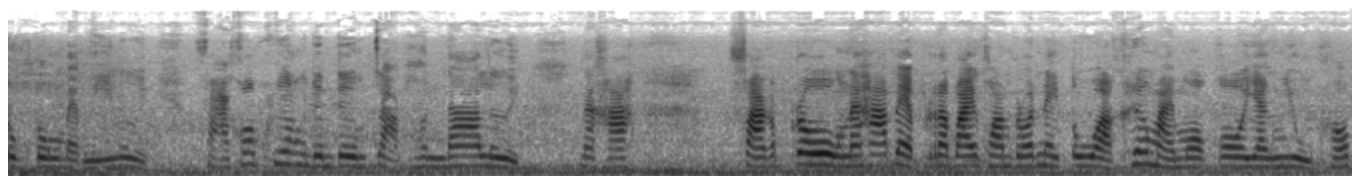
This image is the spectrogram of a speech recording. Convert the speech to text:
ตรงๆแบบนี้เลย ฝาครอบเครื่องเดิมๆจาก Honda เลยนะคะฝากระโปรงนะคะ แบบระบายความร้อนในตัว เครื่องหมายมอกยังอยู่ครบ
